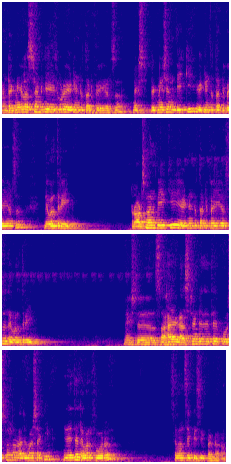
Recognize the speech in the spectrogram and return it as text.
And technical అసిస్టెంట్కి ఏజ్ కూడా eighteen to thirty five years. Next technician బీకి eighteen to thirty five years level three. Draughtsmen బీకి eighteen to thirty five years level three. Next సహాయక అసిస్టెంట్ ఏదైతే పోస్ట్ ఉందో రాజభాషకి ఇదైతే లెవెల్ ఫోర్. సెవెన్ సిపిసి ప్రకారం.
